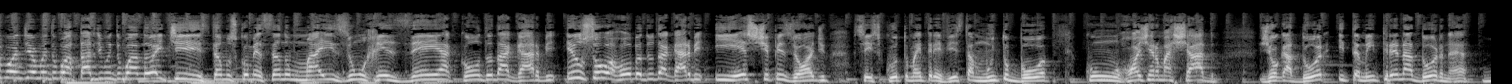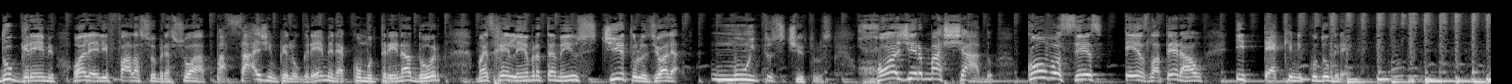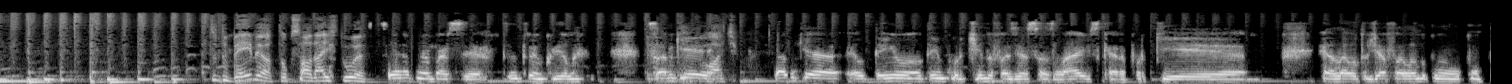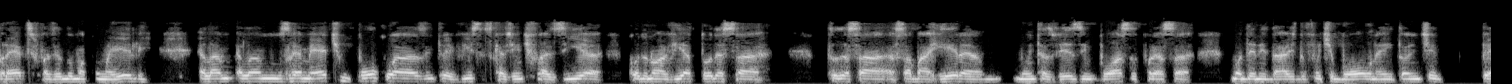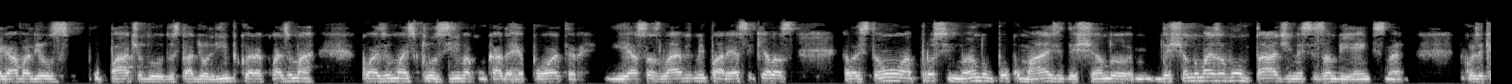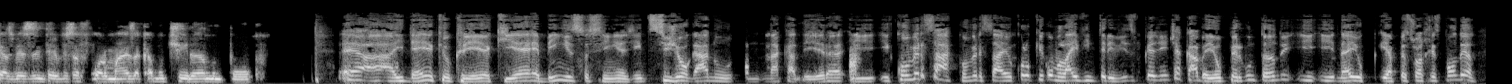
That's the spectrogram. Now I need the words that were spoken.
Muito bom dia, muito boa tarde, muito boa noite. Estamos começando mais um Resenha com Duda Garbi. Eu sou o arroba Duda Garbi e este episódio você escuta uma entrevista muito boa com Roger Machado, jogador e também treinador, né, do Grêmio. Olha, ele fala sobre a sua passagem pelo Grêmio, né, como treinador, mas relembra também os títulos e olha, muitos títulos. Roger Machado, com vocês, ex-lateral e técnico do Grêmio. Tudo bem, meu? Tô com saudade tua. Certo, meu parceiro. Tudo tranquilo. Sabe que. Ótimo. Sabe que eu tenho, eu tenho curtido fazer essas lives, cara, porque ela, outro dia falando com, com o Pretz, fazendo uma com ele, ela, ela nos remete um pouco às entrevistas que a gente fazia quando não havia toda essa toda essa, essa barreira muitas vezes imposta por essa modernidade do futebol, né? Então a gente pegava ali os, o pátio do, do Estádio Olímpico, era quase uma, quase uma exclusiva com cada repórter. E essas lives me parece que elas, elas estão aproximando um pouco mais e deixando, deixando mais à vontade nesses ambientes, né? Coisa que às vezes as entrevistas formais acabam tirando um pouco. É, a, ideia que eu criei aqui é, é, bem isso, assim, a gente se jogar no, na cadeira e, e, conversar, conversar. Eu coloquei como live entrevista porque a gente acaba eu perguntando e, e, né, e a pessoa respondendo.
